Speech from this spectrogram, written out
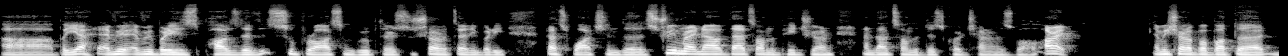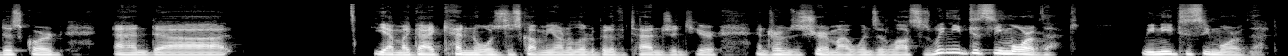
Uh, but yeah, every everybody's positive, super awesome group there. So shout out to anybody that's watching the stream right now. That's on the Patreon and that's on the Discord channel as well. All right, let me shut up about the Discord and uh, yeah, my guy Ken Knowles just got me on a little bit of a tangent here in terms of sharing my wins and losses. We need to see more of that. We need to see more of that.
